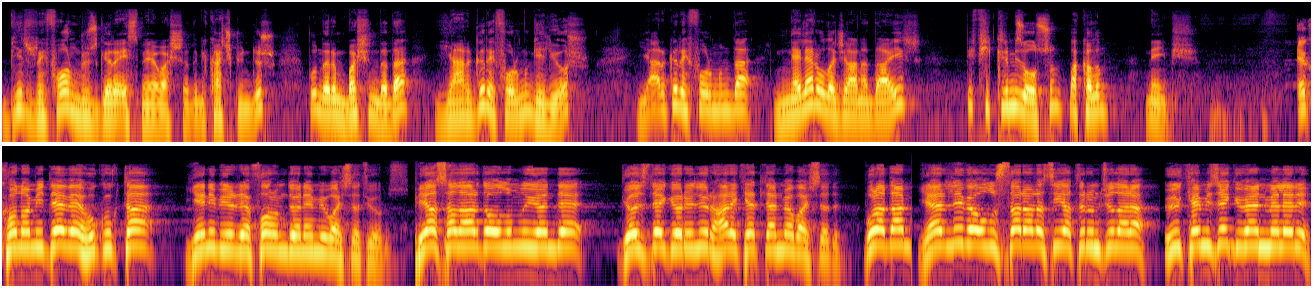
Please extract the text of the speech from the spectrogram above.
bir reform rüzgarı esmeye başladı birkaç gündür. Bunların başında da yargı reformu geliyor. Yargı reformunda neler olacağına dair bir fikrimiz olsun. Bakalım neymiş? Ekonomide ve hukukta yeni bir reform dönemi başlatıyoruz. Piyasalarda olumlu yönde gözde görülür hareketlenme başladı. Buradan yerli ve uluslararası yatırımcılara ülkemize güvenmeleri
